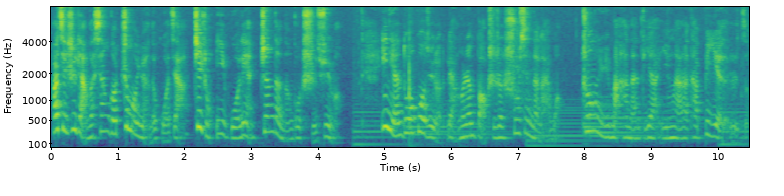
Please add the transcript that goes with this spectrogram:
而且是两个相隔这么远的国家，这种异国恋真的能够持续吗？一年多过去了，两个人保持着书信的来往，终于马哈南迪亚迎来了他毕业的日子。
